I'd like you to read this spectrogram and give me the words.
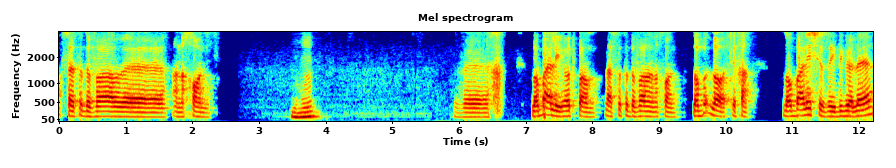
עושה את הדבר uh, הנכון. Mm-hmm. ולא בא לי עוד פעם לעשות את הדבר הנכון. לא, לא, סליחה. לא בא לי שזה יתגלה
